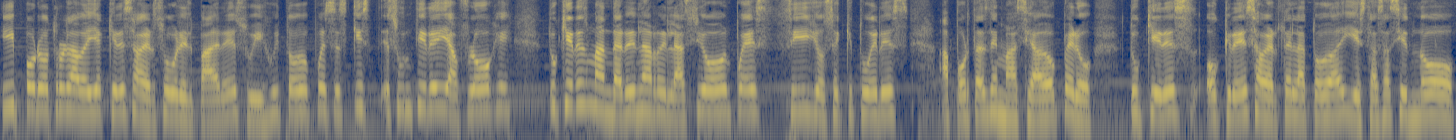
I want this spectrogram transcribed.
y por otro lado, ella quiere saber sobre el padre de su hijo y todo, pues es que es un tire y afloje. Tú quieres mandar en la relación, pues sí, yo sé que tú eres, aportas demasiado, pero tú quieres o crees sabértela toda y estás haciendo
